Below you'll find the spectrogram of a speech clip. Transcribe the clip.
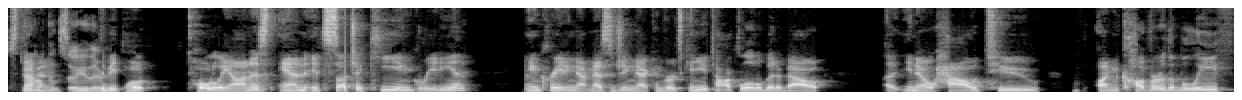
Stephen. don't think so either. to be to- totally honest. And it's such a key ingredient in creating that messaging that converts. Can you talk a little bit about, uh, you know, how to uncover the belief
